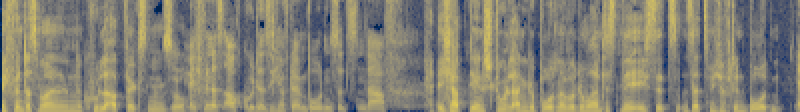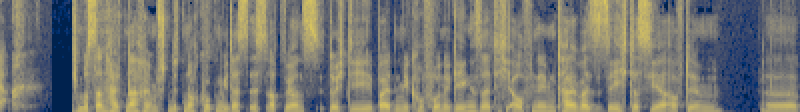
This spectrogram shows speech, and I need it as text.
ich finde das mal eine coole Abwechslung so. ja ich finde das auch cool, dass ich auf deinem Boden sitzen darf. Ich habe dir einen Stuhl angeboten, aber du meintest, nee, ich sitz, setz mich auf den Boden. Ja. Ich muss dann halt nachher im Schnitt noch gucken, wie das ist, ob wir uns durch die beiden Mikrofone gegenseitig aufnehmen. Teilweise sehe ich das hier auf dem, äh,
